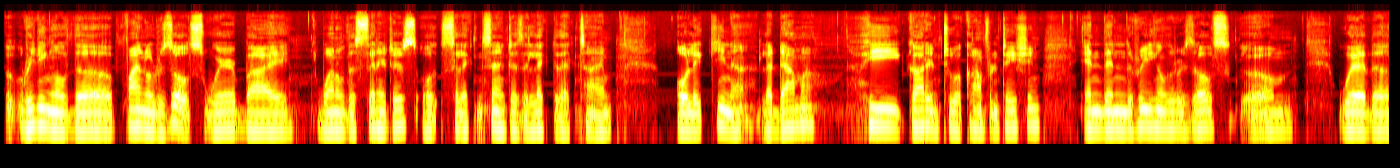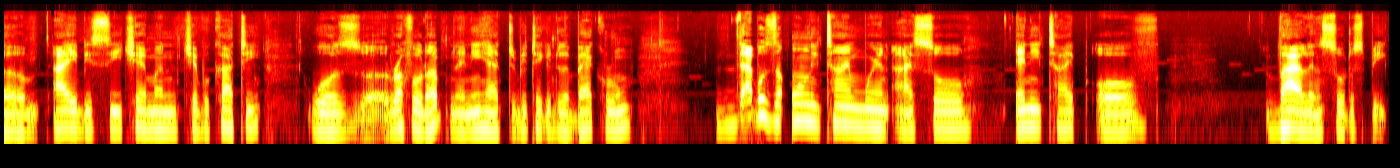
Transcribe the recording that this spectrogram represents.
reading of the final results, whereby one of the senators or select senators elected at that time, Olekina Ledama, he got into a confrontation, and then the reading of the results, um, where the IEBC chairman Chebukati was uh, ruffled up, and he had to be taken to the back room. That was the only time when I saw any type of violence, so to speak.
